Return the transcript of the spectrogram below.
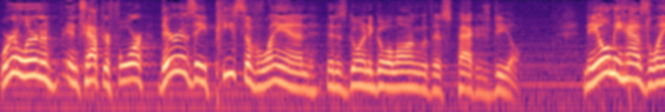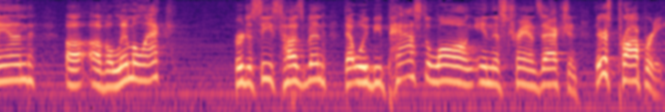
we're going to learn in, in chapter 4 there is a piece of land that is going to go along with this package deal. Naomi has land uh, of Elimelech her deceased husband, that will be passed along in this transaction. There's property,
